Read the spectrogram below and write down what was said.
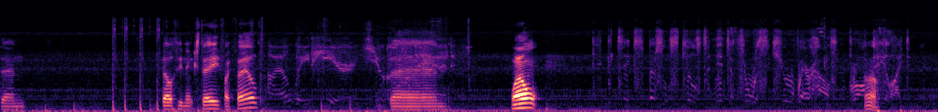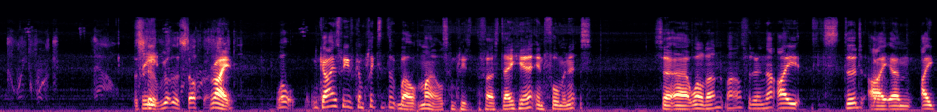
then stealthy next day. If I failed, then Well, oh, let's See-. We got the stuff. right. Well, guys, we've completed the well. Miles completed the first day here in four minutes. So, uh, well done, Miles, for doing that. I stood. I um. I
